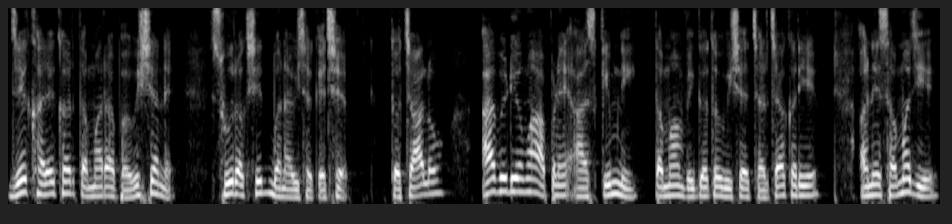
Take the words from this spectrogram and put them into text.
જે ખરેખર તમારા ભવિષ્યને સુરક્ષિત બનાવી શકે છે. તો ચાલો આ વિડીયોમાં આપણે આ સ્કીમની તમામ વિગતો વિશે ચર્ચા કરીએ અને સમજીએ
